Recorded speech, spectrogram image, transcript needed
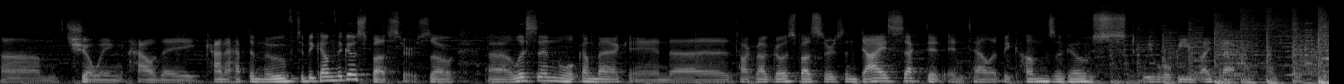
um, showing how they kind of have to move to become the Ghostbusters. So uh, listen, we'll come back and uh, talk about Ghostbusters and dissect it until it becomes a ghost. We will be right back.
